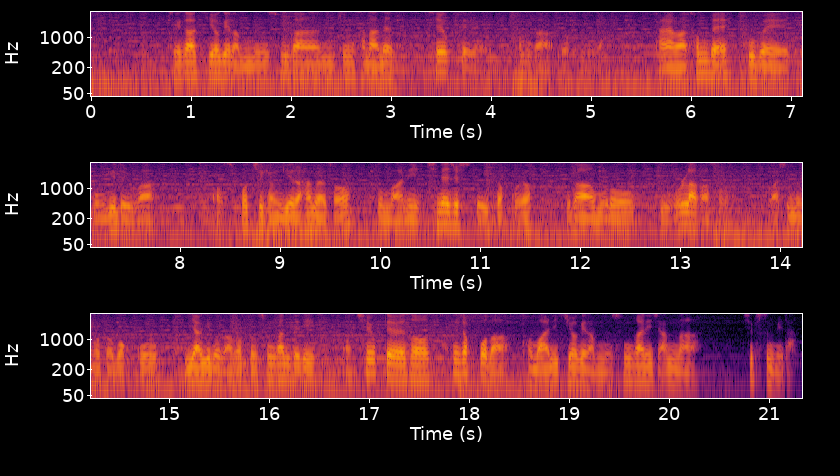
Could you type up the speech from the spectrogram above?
제가 기억에 남는 순간 중 하나는 체육대회 참가였습니다. 다양한 선배, 후배, 동기들과 어, 스포츠 경기를 하면서 좀 많이 친해질 수도 있었고요. 그 다음으로 그 올라가서 맛있는 것도 먹고 이야기도 나눴던 순간들이 어, 체육대회에서 성적보다 더 많이 기억에 남는 순간이지 않나 싶습니다.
